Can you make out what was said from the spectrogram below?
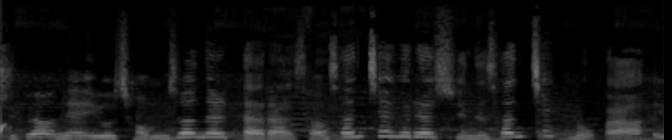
주변에 이 점선을 따라서 산책을 할 수 있는 산책로가 이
